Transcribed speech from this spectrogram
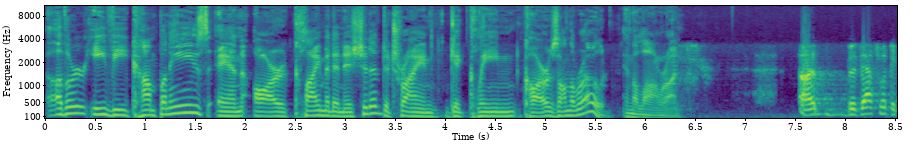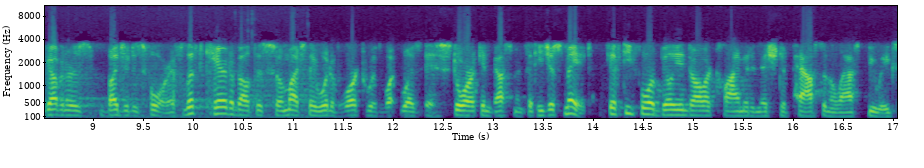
other EV companies and our climate initiative to try and get clean cars on the road in the long run? Uh, but that's what the governor's budget is for. If Lyft cared about this so much, they would have worked with what was a historic investment that he just made. $54 billion climate initiative passed in the last few weeks,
